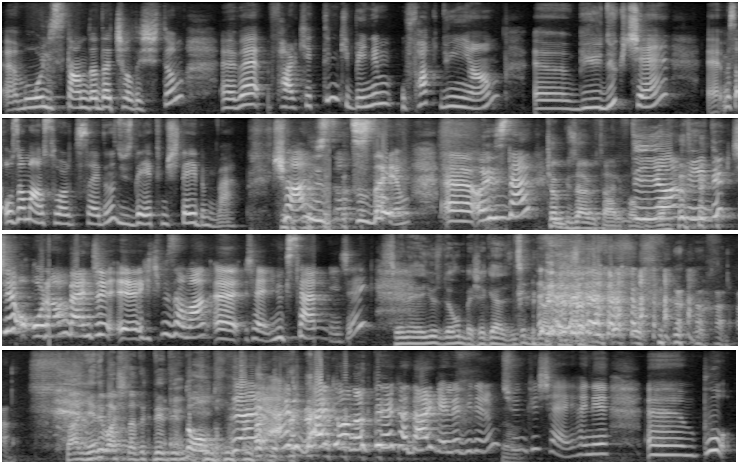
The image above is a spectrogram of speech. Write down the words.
e, Moğolistan'da da çalıştım. E, ve fark ettim ki benim ufak dünyam e, büyüdükçe Mesela o zaman sorsaydınız %70'teydim ben. Şu an %30'dayım. E, o yüzden Çok güzel bir tarif oldu bu. dünya büyüdükçe o oran bence e, hiçbir zaman e, şey yükselmeyecek. Seneye %15'e geldiğinde bir daha Daha yeni başladık dediğinde oldu. Yani hani belki o noktaya kadar gelebilirim. Çünkü şey hani e, bu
